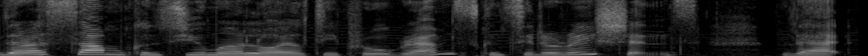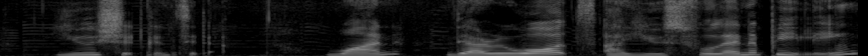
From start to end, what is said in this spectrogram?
There are some consumer loyalty programs considerations that you should consider. One, their rewards are useful and appealing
